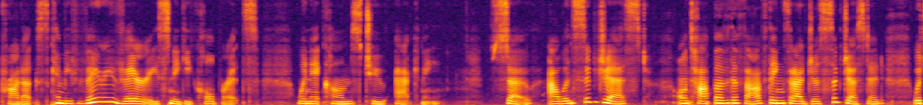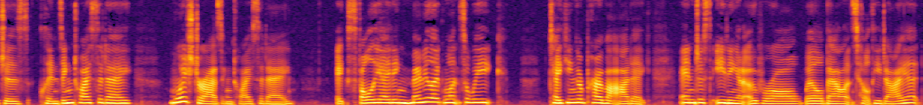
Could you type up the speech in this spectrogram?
products can be very, very sneaky culprits when it comes to acne. So I would suggest on top of the five things that I just suggested, which is cleansing twice a day, moisturizing twice a day, exfoliating maybe like once a week, taking a probiotic, and just eating an overall well balanced, healthy diet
